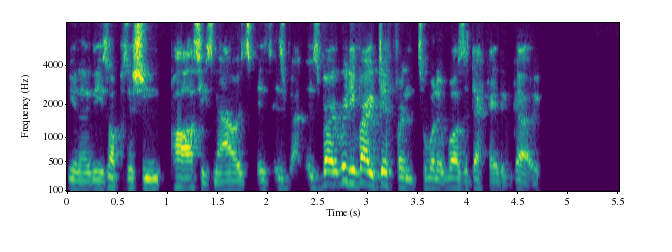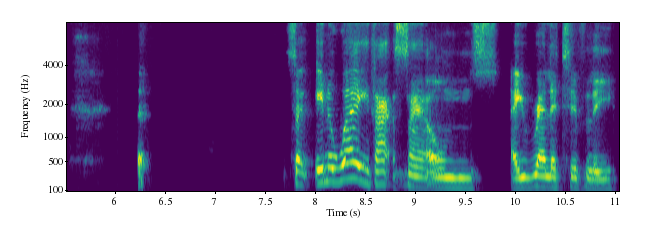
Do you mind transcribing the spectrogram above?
you know these opposition parties now is, is is very really very different to what it was a decade ago. So, in a way, that sounds a relatively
